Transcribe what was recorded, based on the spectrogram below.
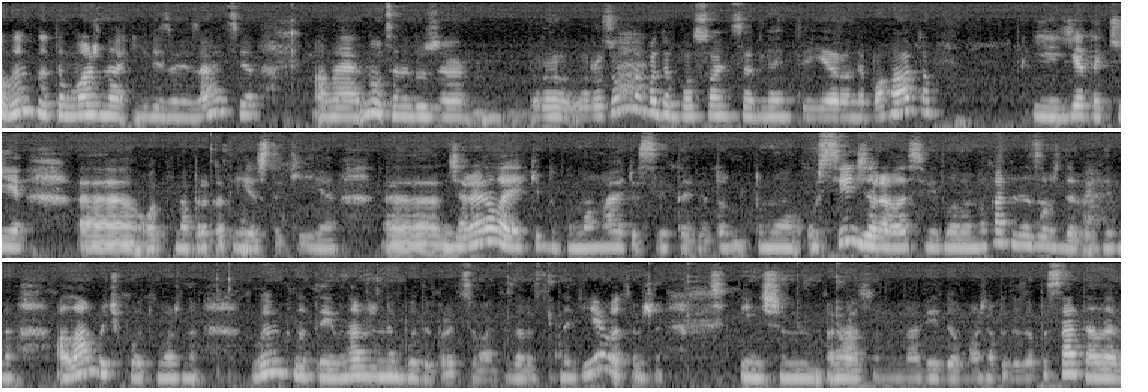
вимкнути можна і візуалізацію, але ну, це не дуже розумно буде, бо сонця для інтер'єру небагато. І є такі, е, от, наприклад, є такі е, джерела, які допомагають освітити. Тому усі джерела світла вимикати не завжди вигідно. А лампочку от можна вимкнути, і вона вже не буде працювати. Зараз тут не дієво, це вже іншим разом на відео можна буде записати, але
